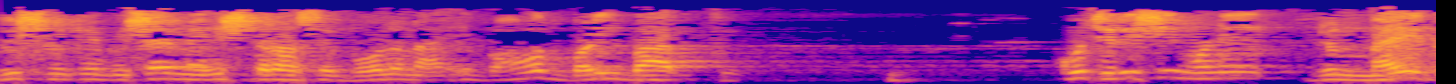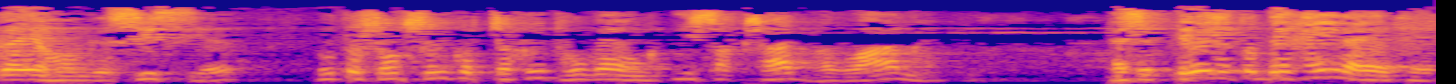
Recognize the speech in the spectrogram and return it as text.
कृष्ण के विषय में इस तरह से बोलना ये बहुत बड़ी बात थी। कुछ ऋषि मुनि जो नए गए होंगे शिष्य, वो तो सब सुनकर चकित हो गए होंगे, ये साक्षात भगवान है। ऐसे तेज तो देख ही रहे थे।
